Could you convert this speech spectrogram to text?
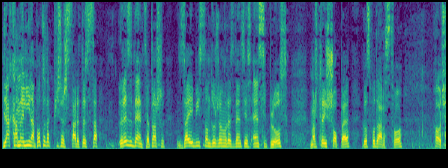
Jaka melina? Po co tak piszesz, stary? To jest za... rezydencja. Tu masz zajebistą, dużą rezydencję z NC+. Masz tutaj szopę, gospodarstwo. Chodź,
